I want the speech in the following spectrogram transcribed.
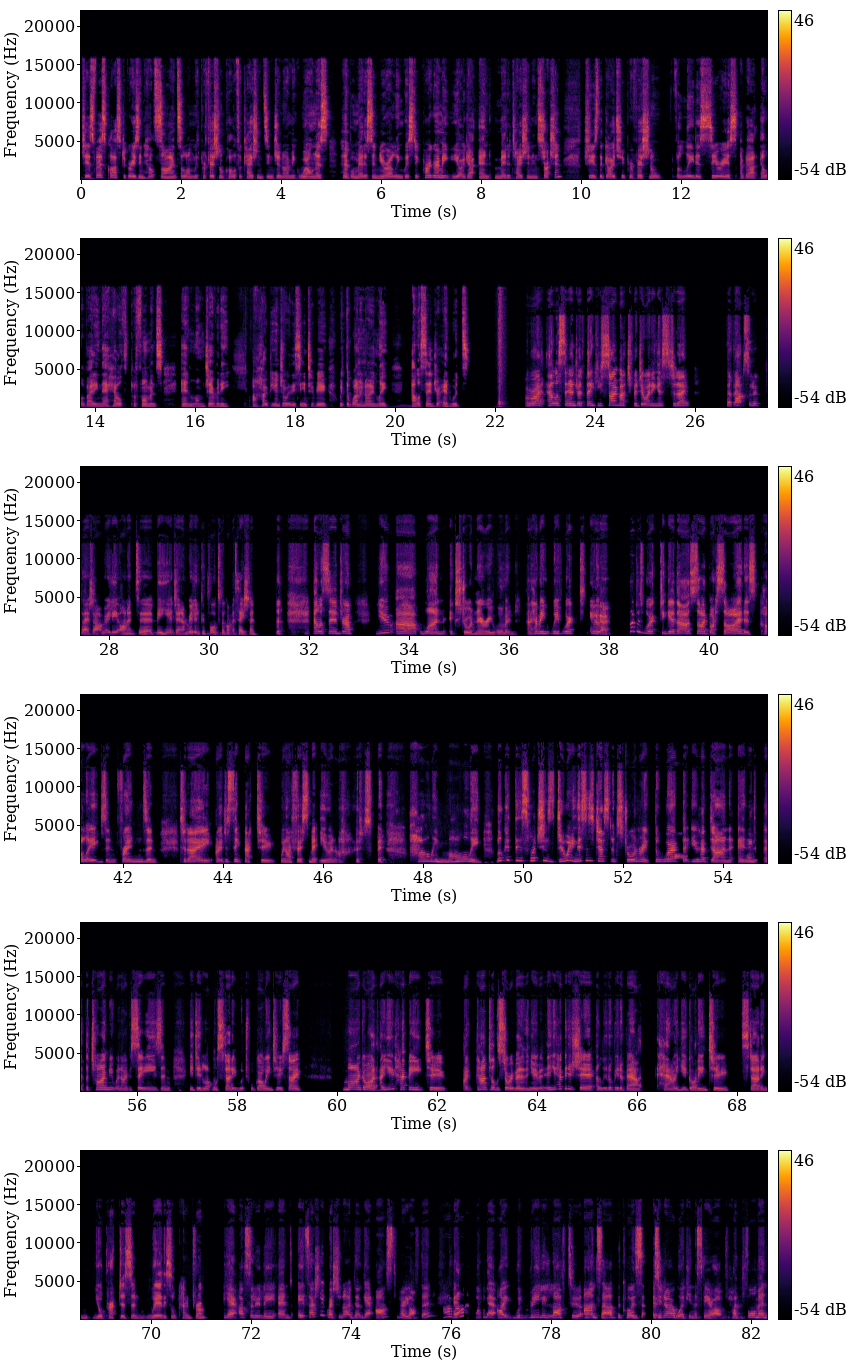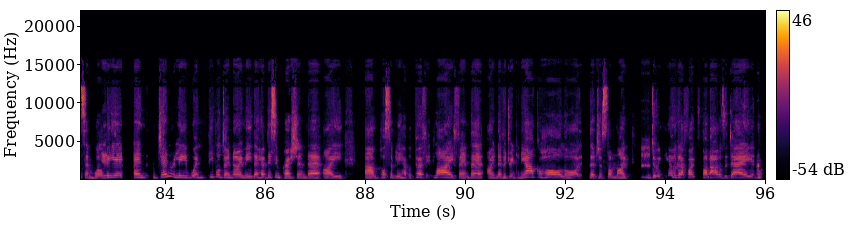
she has first class degrees in health science along with professional qualifications in genomic wellness, herbal medicine, neurolinguistic programming, yoga and meditation instruction. She is the go-to professional for leaders serious about elevating their health, performance and longevity. I hope you enjoy this interview with the one and only Alessandra Edwards. All right, Alessandra, thank you so much for joining us today. It's an absolute pleasure. I'm really honored to be here, Jen. I'm really looking forward to the conversation. Alessandra, you are one extraordinary woman. Having we've worked Here we not just work together side by side as colleagues and friends. And today I just think back to when I first met you and I just went, holy moly, look at this, what she's doing. This is just extraordinary. The work that you have done. And at the time you went overseas and you did a lot more study, which we'll go into. So my God, are you happy to I can't tell the story better than you, but are you happy to share a little bit about how you got into starting your practice and where this all came from? Yeah, absolutely. And it's actually a question I don't get asked very often. Oh, right. One that I would really love to answer because, as you know, I work in the sphere of high performance and well being. And generally, when people don't know me, they have this impression that I um, possibly have a perfect life and that I never drink any alcohol or that just I'm like doing yoga for five hours a day and all.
